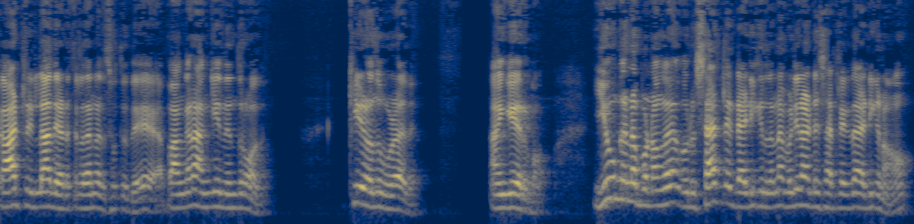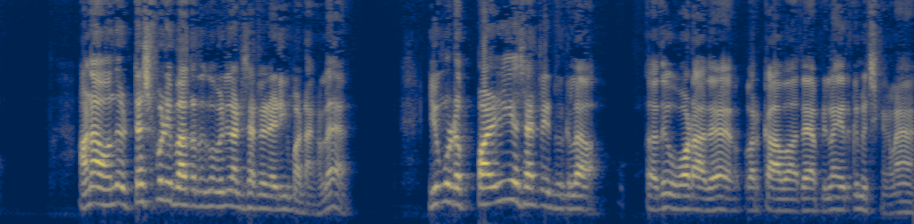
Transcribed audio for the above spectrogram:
காற்று இல்லாத இடத்துல தானே அது சுற்றுது அப்போ அங்கேனா அங்கேயே நின்றுரும் அது. கீழே வந்து விழாது. அங்கேயே இருக்கும். இவங்க என்ன பண்ணுவாங்க ஒரு சேட்டலைட் அடிக்கிறதுனா வெளிநாட்டு சேட்டலைட் தான் அடிக்கணும். ஆனால் வந்து டெஸ்ட் பண்ணி பார்க்குறதுக்கு வெளிநாட்டு சேட்டலைட் அடிக்க மாட்டாங்கல்ல. இவங்களோட பழைய சேட்டலைட் இருக்குல்ல அது ஓடாத ஒர்க் ஆகாத அப்படிலாம் இருக்குன்னு வச்சுக்கோங்களேன்.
